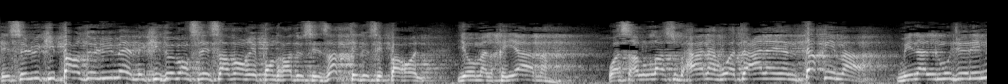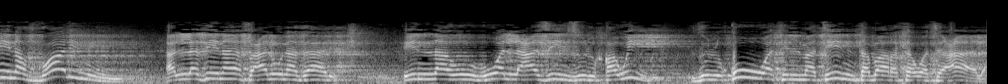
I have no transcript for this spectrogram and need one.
Et celui qui parle de lui-même et qui devance les savants répondra de ses actes et de ses paroles. Yawm al-qiyamah. واسال الله سبحانه وتعالى ينتقم من المجرمين الظالمين الذين يفعلون ذلك انه هو العزيز القوي ذو القوه المتين تبارك وتعالى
